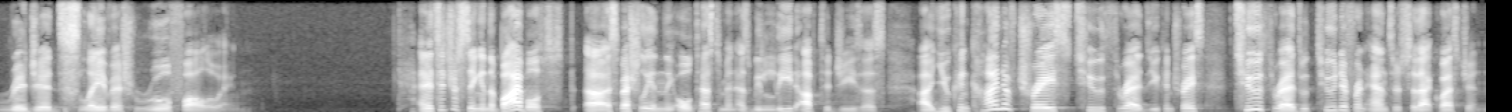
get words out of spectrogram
rigid, slavish rule following. And it's interesting in the Bible, uh, especially in the Old Testament, as we lead up to Jesus, uh, you can kind of trace two threads. You can trace two threads with two different answers to that question.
